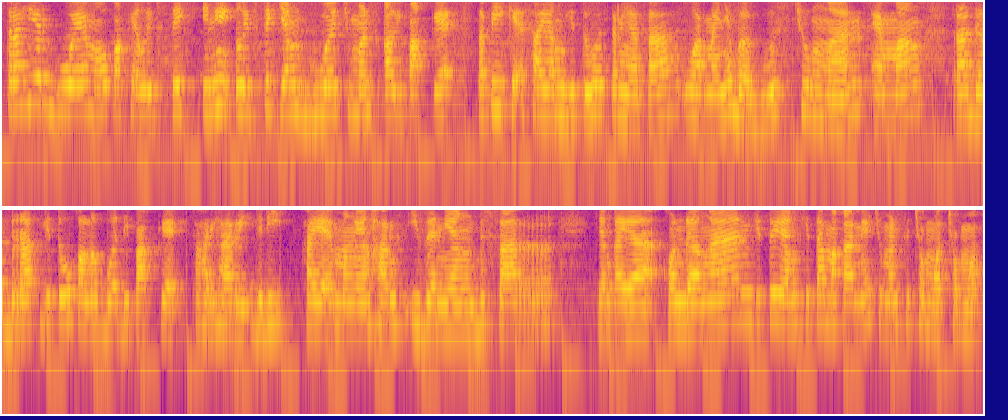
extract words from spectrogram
Terakhir gue mau pakai lipstick. Ini lipstick yang gue cuman sekali pakai, tapi kayak sayang gitu. Ternyata warnanya bagus, cuman emang rada berat gitu kalau buat dipakai sehari-hari. Jadi kayak emang yang harus event yang besar yang kayak kondangan gitu yang kita makannya cuman secomot-comot.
